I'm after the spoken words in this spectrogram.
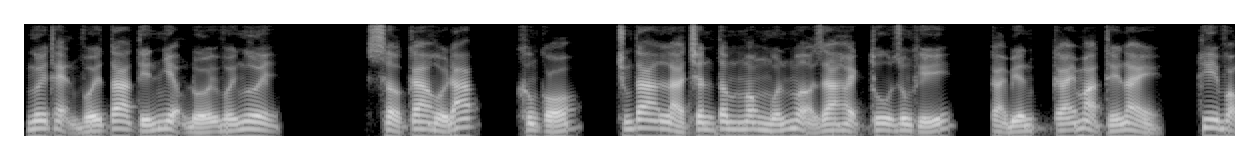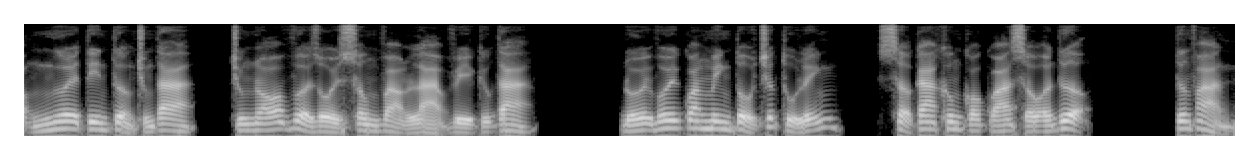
ngươi thẹn với ta tín nhiệm đối với ngươi. Sở ca hồi đáp, không có chúng ta là chân tâm mong muốn mở ra hạch thu dung khí, cải biến cái mặt thế này, hy vọng ngươi tin tưởng chúng ta, chúng nó vừa rồi xông vào là vì cứu ta. Đối với quang minh tổ chức thủ lĩnh, sở ca không có quá xấu ấn tượng. Tương phản,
